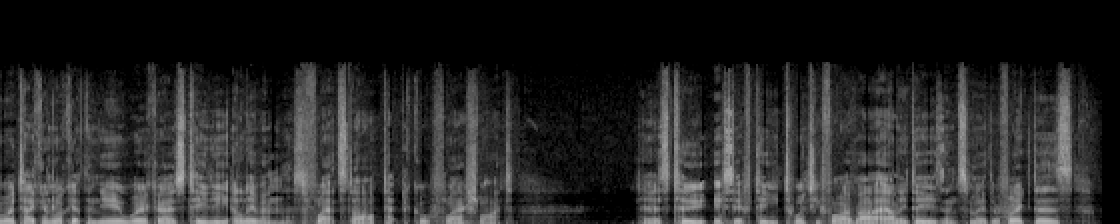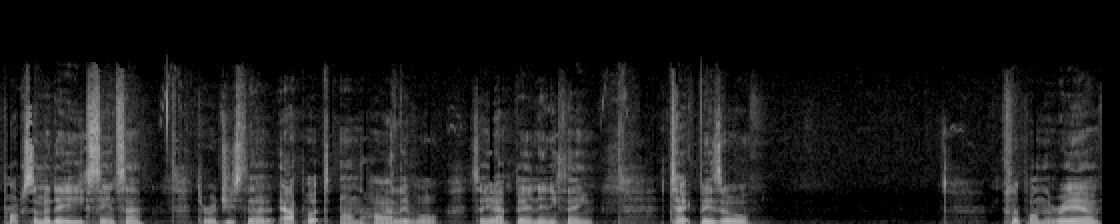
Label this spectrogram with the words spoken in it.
we're taking a look at the new Wurkkos TD11, this flat style tactical flashlight. It has two SFT 25R LEDs and smooth reflectors, proximity sensor to reduce the output on the higher level so you don't burn anything, tack bezel, clip on the rear,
